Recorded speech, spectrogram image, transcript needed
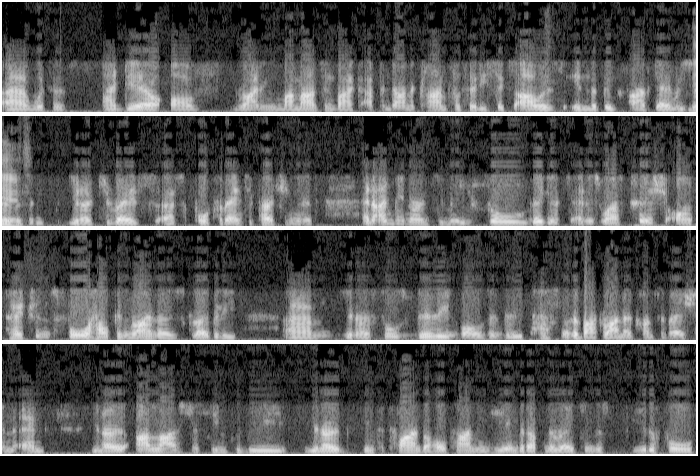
uh, with this idea of riding my mountain bike up and down a climb for 36 hours in the Big Five game reserves, Yes. and you know, to raise uh, support for the anti-poaching unit. And unbeknown to me, Phil Liggett and his wife Trish are patrons for helping rhinos globally. Um, you know, Phil's very involved and very passionate about rhino conservation, and you know, our lives just seemed to be, you know, intertwined the whole time. And he ended up narrating this beautiful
